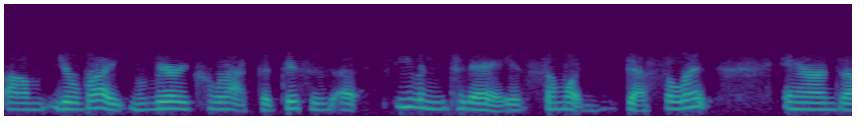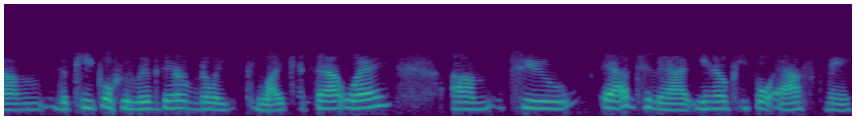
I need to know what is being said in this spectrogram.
um, you're right, very correct that this is uh even today it's somewhat desolate, and um, the people who live there really like it that way. Um, to add to that, you know, people ask me.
